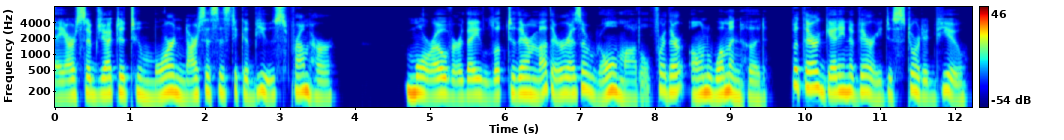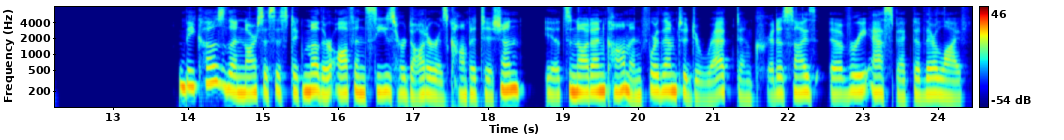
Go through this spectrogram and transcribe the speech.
they are subjected to more narcissistic abuse from her. Moreover, they look to their mother as a role model for their own womanhood, but they're getting a very distorted view. Because the narcissistic mother often sees her daughter as competition, it's not uncommon for them to direct and criticize every aspect of their life.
